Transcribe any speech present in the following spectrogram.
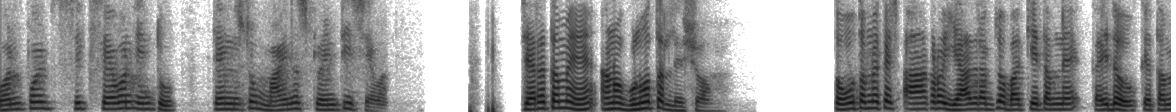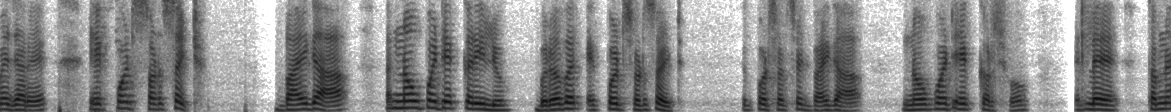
one point six seven into ten to minus twenty seven જ્યારે તમે આનો ગુણોત્તર લેશો, તો હું તમને કહીશ, આ આંકડો યાદ રાખજો. બાકી તમને કહી દઉં કે તમે જ્યારે એક પોઈન્ટ સડસઠ ભાગ્યા નવ પોઈન્ટ એક કરી લ્યો. બરાબર? એક પોઈન્ટ સડસઠ. એક પોઈન્ટ સડસઠ ભાગ્યા નવ પોઈન્ટ એક કરશો, એટલે તમને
